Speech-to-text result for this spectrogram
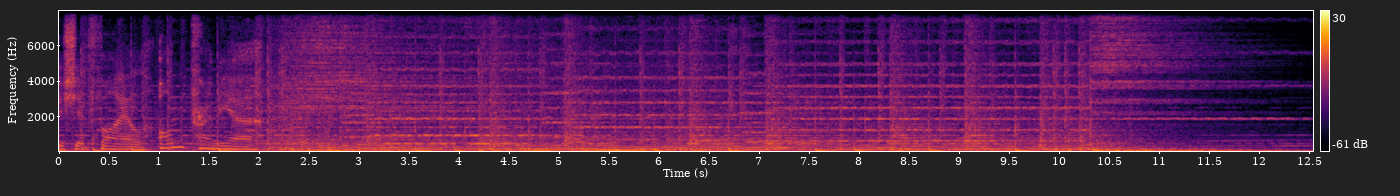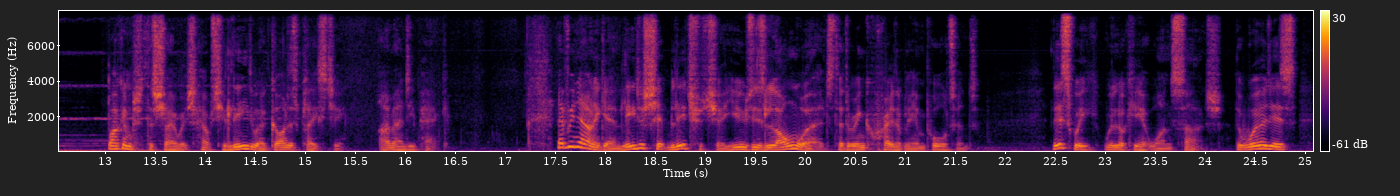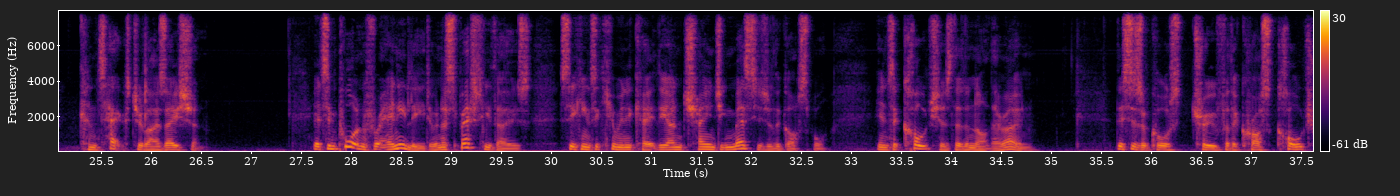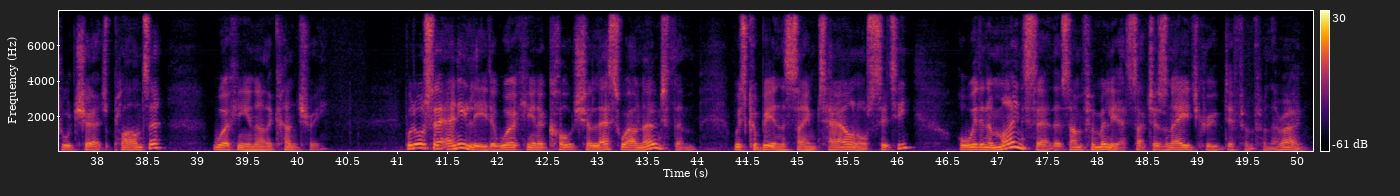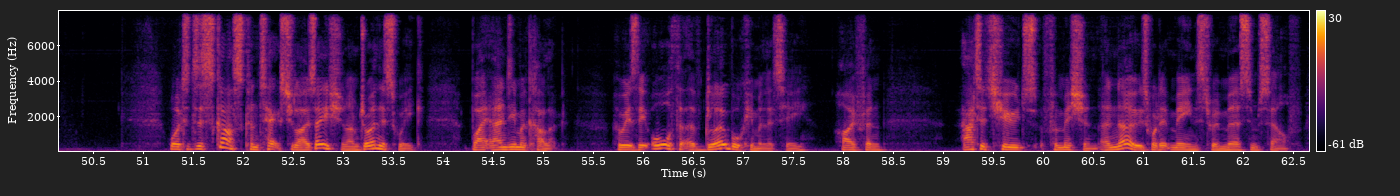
Leadership File on Premier. Welcome to the show which helps you lead where God has placed you. I'm Andy Peck. Every now and again, leadership literature uses long words that are incredibly important. This week, we're looking at one such. The word is contextualization. It's important for any leader, and especially those seeking to communicate the unchanging message of the gospel into cultures that are not their own. This is, of course, true for the cross cultural church planter working in another country but also any leader working in a culture less well known to them, which could be in the same town or city, or within a mindset that's unfamiliar, such as an age group different from their own. Well, to discuss contextualization, I'm joined this week by Andy McCullough, who is the author of Global Humility hyphen Attitudes for Mission and knows what it means to immerse himself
